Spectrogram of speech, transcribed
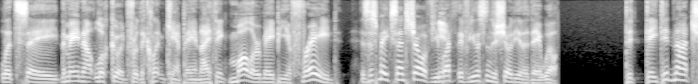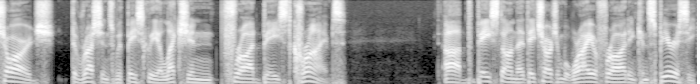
let's say, they may not look good for the Clinton campaign. And I think Mueller may be afraid. Does this make sense, Joe? If you yeah. if you listen to the show the other day, it will that they did not charge the Russians with basically election fraud based crimes uh, based on that. They charge him with wire fraud and conspiracy,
